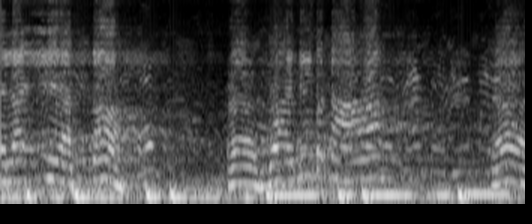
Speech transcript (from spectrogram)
ายละเอียดเนาะเออยายมีปัญหาเออ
